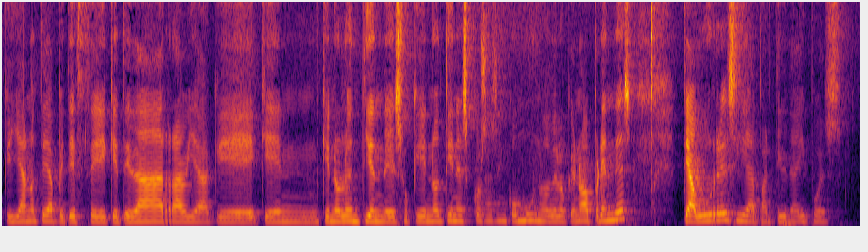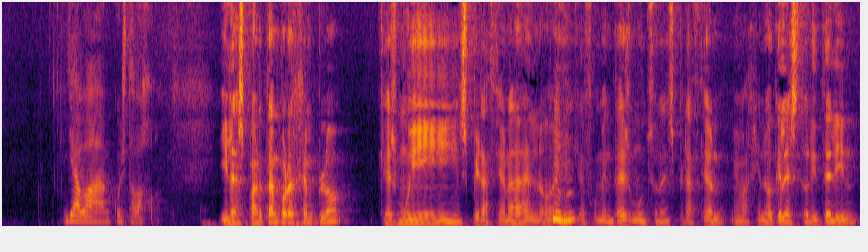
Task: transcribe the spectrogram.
que ya no te apetece, que te da rabia, que, que, que, no lo entiendes o que no tienes cosas en común o de lo que no aprendes, te aburres y a partir de ahí pues ya va cuesta abajo. Y la Spartan, por ejemplo, que es muy inspiracional, ¿no? Y que fomentáis mucho la inspiración. Me imagino que el storytelling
